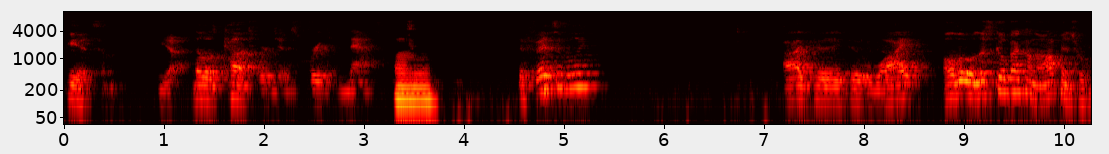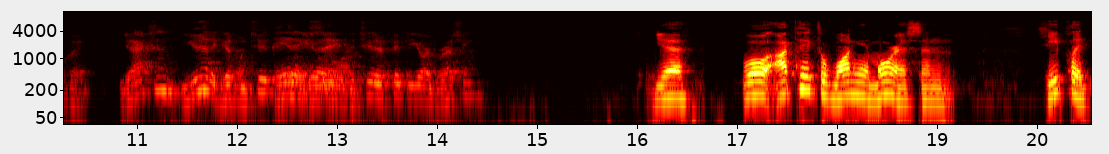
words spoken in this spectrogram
He had some. Yeah. those cuts were just freaking nasty. Mhm. Defensively, I picked White. Although let's go back on the offense real quick. Jackson, you had a good one too. 'cause He didn't you say one. the two to fifty yards rushing? Yeah. Well, I picked Wanye Morris, and he played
